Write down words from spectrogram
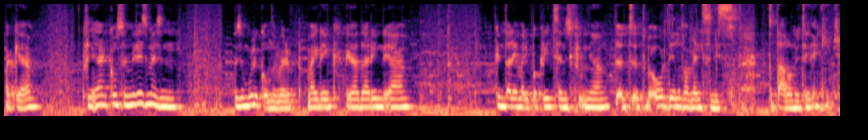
Maar ja, ik vind, ja, consumerisme is een, is een moeilijk onderwerp. Maar ik denk, ja, daarin... Ja, je kunt alleen maar hypocriet zijn. Dus ja, het, het beoordelen van mensen is totaal onnuttig, denk ik.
